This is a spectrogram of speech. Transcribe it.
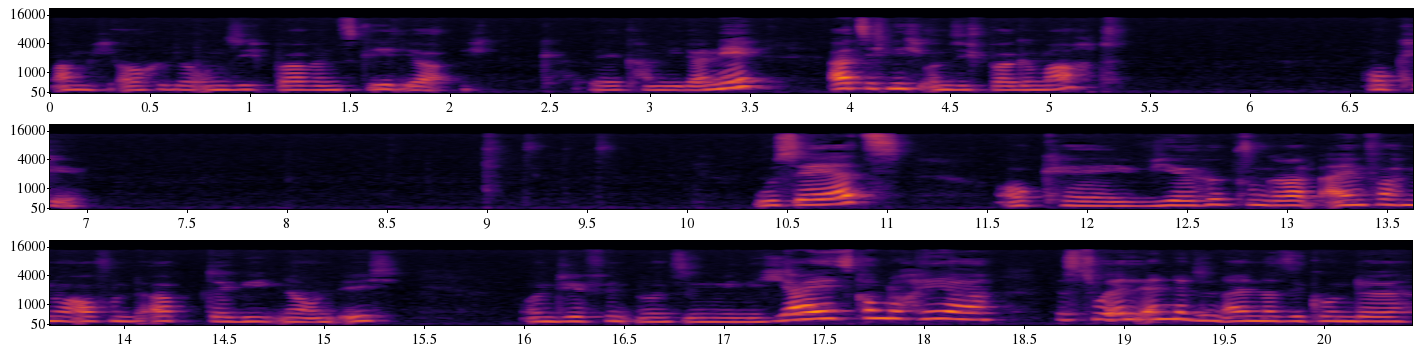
Mach mich auch wieder unsichtbar, wenn es geht. Ja, ich äh, kann wieder. Nee, er hat sich nicht unsichtbar gemacht. Okay. Wo ist er jetzt? Okay, wir hüpfen gerade einfach nur auf und ab, der Gegner und ich. Und wir finden uns irgendwie nicht. Ja, jetzt komm doch her. Das Duell endet in einer Sekunde.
